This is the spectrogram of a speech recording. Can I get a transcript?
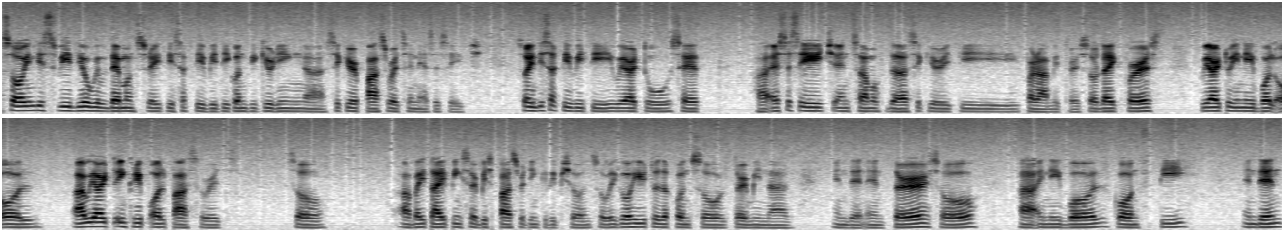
so in this video, we'll demonstrate this activity configuring uh, secure passwords in SSH. So in this activity, we are to set uh, SSH and some of the security parameters. So like first, we are to enable all, we are to encrypt all passwords. So by typing service password encryption, so we go here to the console terminal and then enter. So enable conf t and then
